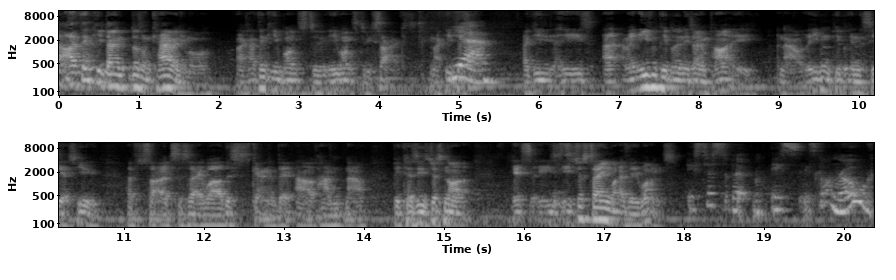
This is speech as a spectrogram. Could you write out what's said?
No, I think he don't doesn't care anymore. Like I think he wants to he wants to be sacked. Like he just- Yeah. like he he's uh, I mean even people in his own party now, even people in the CSU have started to say, well, this is getting a bit out of hand now because he's just not. It's he's, he's just saying whatever he wants. He's just a bit. He's he's gone rogue.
